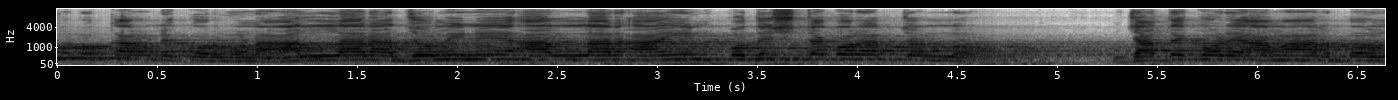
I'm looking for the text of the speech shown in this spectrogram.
কোনো কারণে করব না। আল্লাহর জমিনে আল্লাহর আইন প্রতিষ্ঠা করার জন্য যাতে করে আমার বোন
